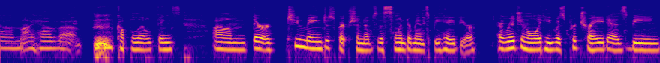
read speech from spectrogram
Um, I have a couple little things. Um, there are two main descriptions of the Slenderman's behavior. Originally, he was portrayed as being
